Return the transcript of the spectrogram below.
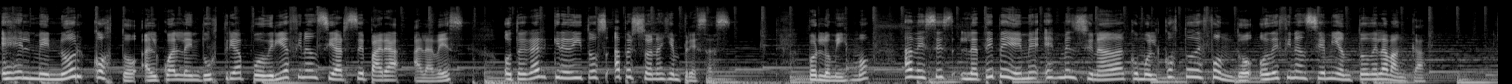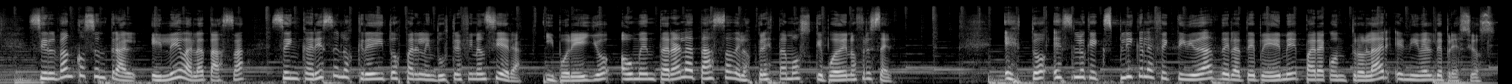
es el menor costo al cual la industria podría financiarse para, a la vez, otorgar créditos a personas y empresas. Por lo mismo, a veces la TPM es mencionada como el costo de fondo o de financiamiento de la banca. Si el Banco Central eleva la tasa, se encarecen los créditos para la industria financiera y por ello aumentará la tasa de los préstamos que pueden ofrecer. Esto es lo que explica la efectividad de la TPM para controlar el nivel de precios.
